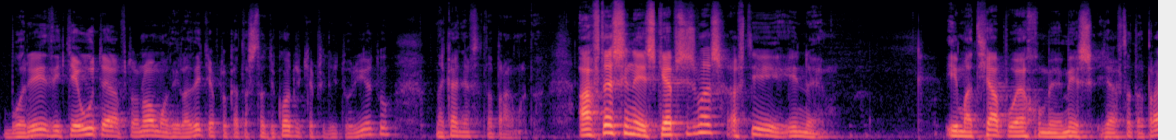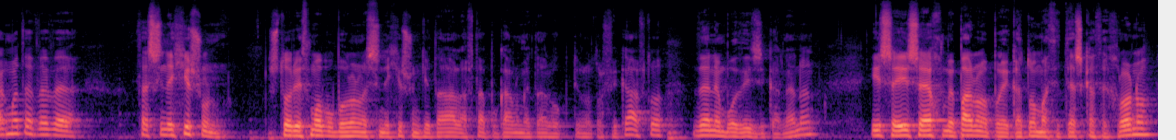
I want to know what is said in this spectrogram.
μπορεί, δικαιούται από τον νόμο δηλαδή και από το καταστατικό του και από τη λειτουργία του, να κάνει αυτά τα πράγματα. Αυτές είναι οι σκέψεις μας, αυτή είναι η ματιά που έχουμε εμείς για αυτά τα πράγματα. Βέβαια θα συνεχίσουν στο ρυθμό που μπορούν να συνεχίσουν και τα άλλα αυτά που κάνουμε τα κτηνοτροφικά. Αυτό δεν εμποδίζει κανέναν. Ίσα ίσα έχουμε πάνω από 100 μαθητές κάθε χρόνο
